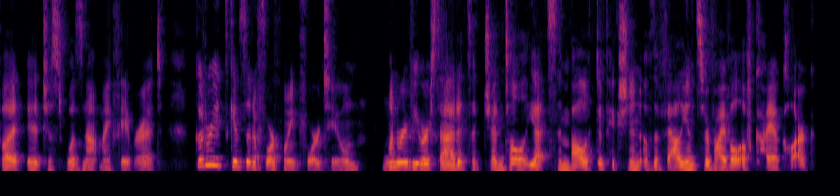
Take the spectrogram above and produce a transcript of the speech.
but it just was not my favorite. Goodreads gives it a 4.42. One reviewer said it's a gentle yet symbolic depiction of the valiant survival of Kaya Clark.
